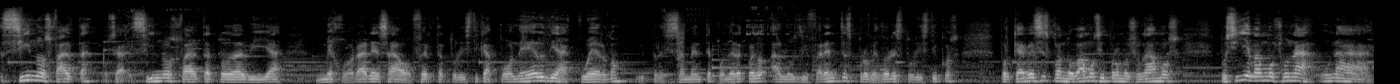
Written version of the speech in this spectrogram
Sí nos falta, o sea, sí nos falta todavía mejorar esa oferta turística, poner de acuerdo y precisamente poner de acuerdo a los diferentes proveedores turísticos, porque a veces cuando vamos y promocionamos, pues sí llevamos una, una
